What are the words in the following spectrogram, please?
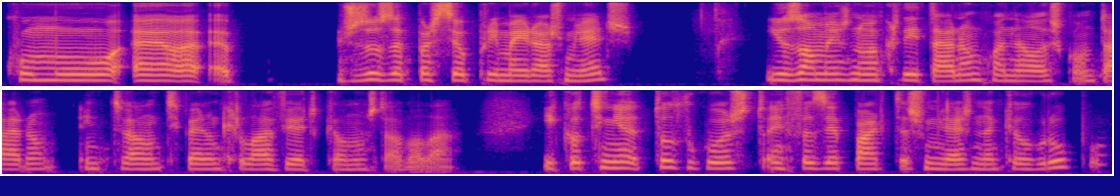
como uh, Jesus apareceu primeiro às mulheres e os homens não acreditaram quando elas contaram, então tiveram que ir lá ver que ele não estava lá. e que eu tinha todo gosto em fazer parte das mulheres naquele grupo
